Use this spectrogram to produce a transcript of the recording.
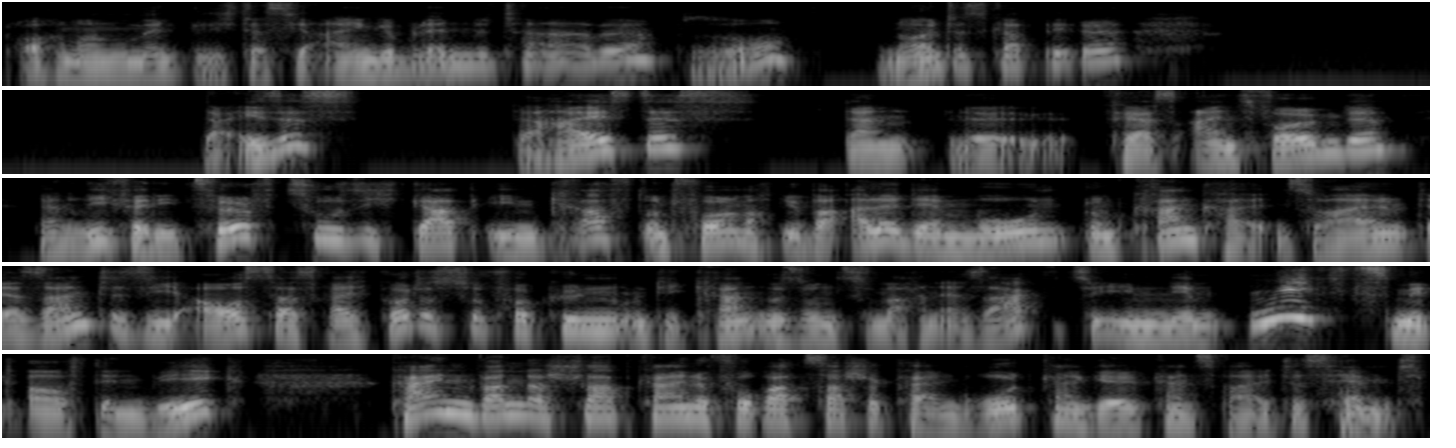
Brauche immer einen Moment, bis ich das hier eingeblendet habe. So, neuntes Kapitel. Da ist es. Da heißt es, dann äh, Vers 1 folgende, dann rief er die Zwölf zu sich, gab ihnen Kraft und Vollmacht über alle Dämonen, um Krankheiten zu heilen. Und er sandte sie aus, das Reich Gottes zu verkünden und die Kranken gesund zu machen. Er sagte zu ihnen, nehmt nichts mit auf den Weg, keinen Wanderstab, keine Vorratstasche, kein Brot, kein Geld, kein zweites Hemd.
